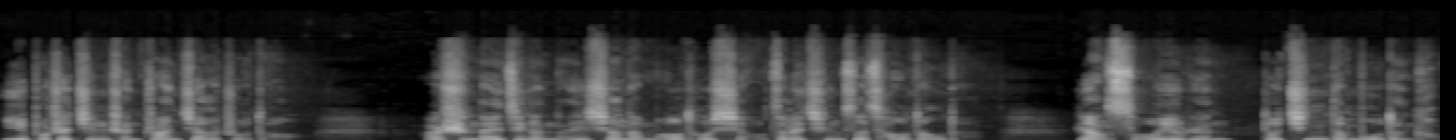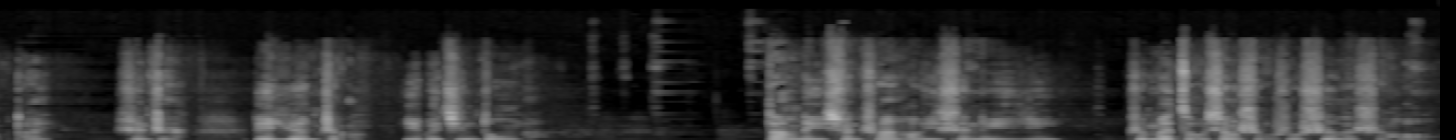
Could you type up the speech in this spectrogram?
也不是京城专家主刀。而是来这个南向的毛头小子来亲自操刀的，让所有人都惊得目瞪口呆，甚至连院长也被惊动了。当李炫穿好一身绿衣，准备走向手术室的时候，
